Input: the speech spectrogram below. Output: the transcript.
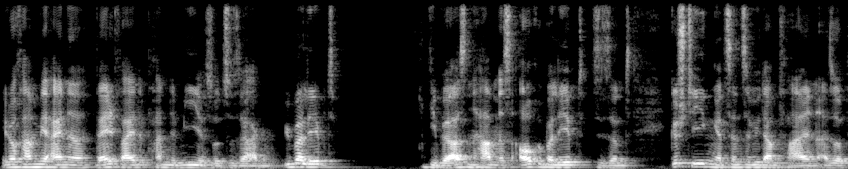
Jedoch haben wir eine weltweite Pandemie sozusagen überlebt. Die Börsen haben es auch überlebt. Sie sind gestiegen, jetzt sind sie wieder am Fallen. Also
